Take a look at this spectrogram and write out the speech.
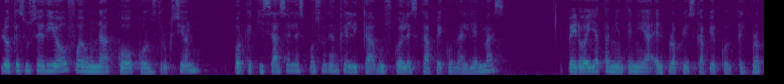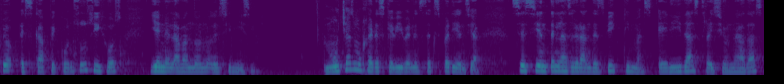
Lo que sucedió fue una co-construcción, porque quizás el esposo de Angélica buscó el escape con alguien más, pero ella también tenía el propio escape con, el propio escape con sus hijos y en el abandono de sí misma. Muchas mujeres que viven esta experiencia se sienten las grandes víctimas, heridas, traicionadas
